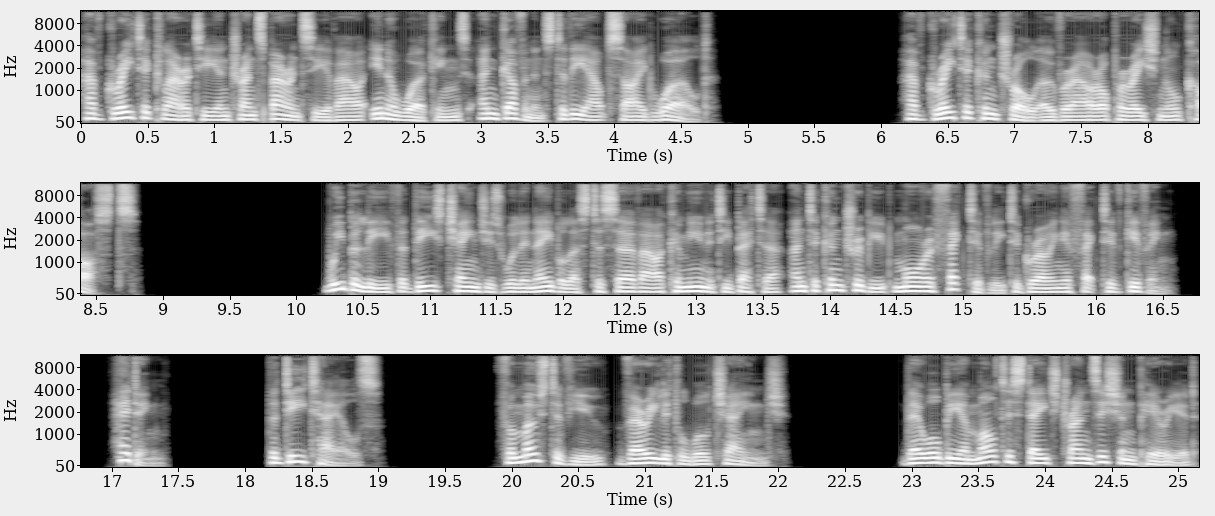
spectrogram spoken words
have greater clarity and transparency of our inner workings and governance to the outside world have greater control over our operational costs. We believe that these changes will enable us to serve our community better and to contribute more effectively to growing effective giving. Heading The details. For most of you, very little will change. There will be a multi stage transition period,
